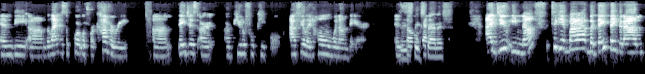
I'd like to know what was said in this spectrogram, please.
and the um, the lack of support with recovery, um, they just are are beautiful people. I feel at home when I'm there. And do you so speak Spanish? I do enough to get by, but they think that I'm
